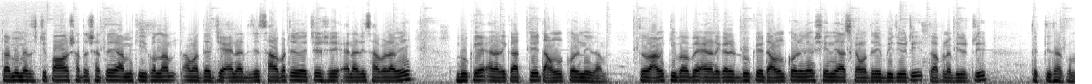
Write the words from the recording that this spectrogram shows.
তো আমি মেসেজটি পাওয়ার সাথে সাথে আমি কী করলাম, আমাদের যে এনআরডি যে সার্ভারটি রয়েছে, সেই এনআরডি সার্ভার আমি ঢুকে এনআরডি কার্ডটি ডাউনলোড করে নিলাম। তো আমি কীভাবে এনআরডি কার্ডে ঢুকে ডাউনলোড করে নিলাম সে নিয়ে আজকে আমাদের এই ভিডিওটি। তো আপনার ভিডিওটি দেখতে থাকুন।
